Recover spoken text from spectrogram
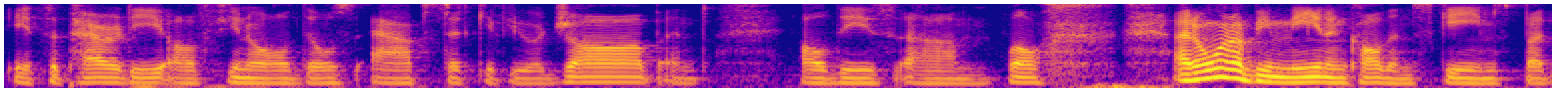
It's a parody of, you know, all those apps that give you a job and all these, um, well, I don't want to be mean and call them schemes, but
